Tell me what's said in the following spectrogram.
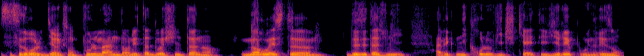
C'est drôle, direction Pullman dans l'état de Washington. Hein nord-ouest euh, des États-Unis, avec Nick qui a été viré pour une raison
